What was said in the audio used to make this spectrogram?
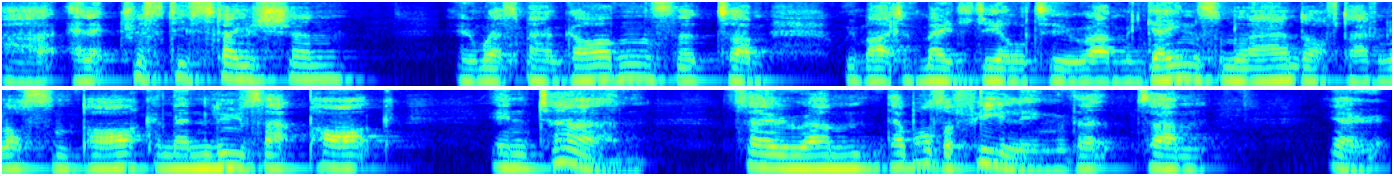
uh, electricity station in Westmount Gardens. That um, we might have made a deal to um, gain some land after having lost some park, and then lose that park in turn. So um, there was a feeling that um, you know,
